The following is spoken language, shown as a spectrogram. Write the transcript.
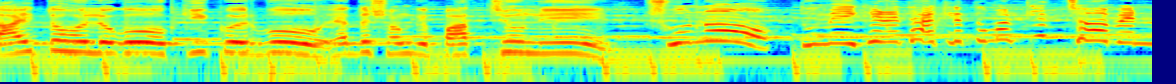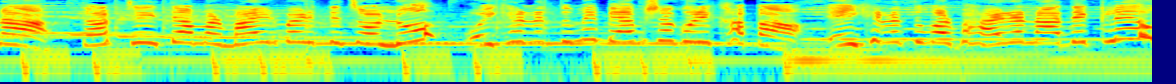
তাই তো হলো গো কি করব? এদের সঙ্গে পাচ্ছেও নি। শুনো তুমি এখানে থাকলে তোমার কিচ্ছু হবে না। তার চাইতে আমার মায়ের বাড়িতে চলো ওইখানে তুমি ব্যবসা করে খাবা। এইখানে তোমার ভাইরা না দেখলেও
